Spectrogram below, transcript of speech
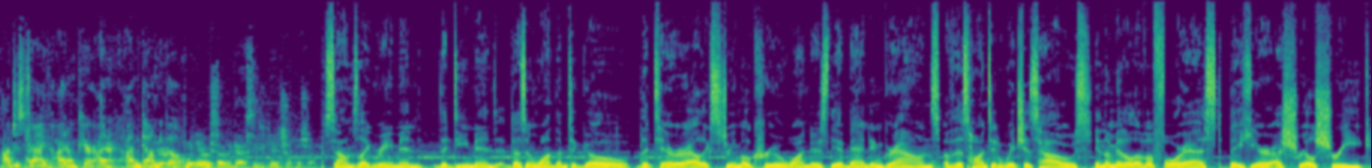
I'll just drive. I don't care. I don't, I'm down to go. We're gonna stop the gas station get a chocolate shop. Sounds like Raymond, the demon, doesn't want them to go. The Terror Al Extremo crew wanders the abandoned grounds of this haunted witch's house. In the middle of a forest, they hear a shrill shriek.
